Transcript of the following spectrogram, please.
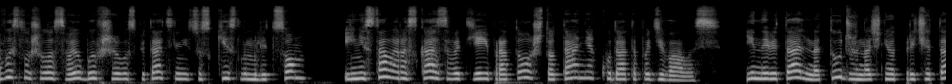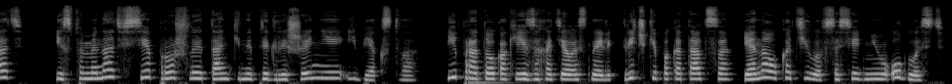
выслушала свою бывшую воспитательницу с кислым лицом и не стала рассказывать ей про то, что Таня куда-то подевалась. Инна Витальевна тут же начнет причитать и вспоминать все прошлые Танькины прегрешения и бегства. И про то, как ей захотелось на электричке покататься, и она укатила в соседнюю область,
